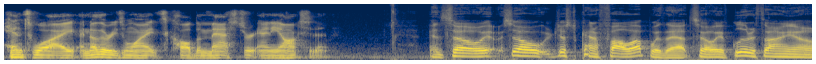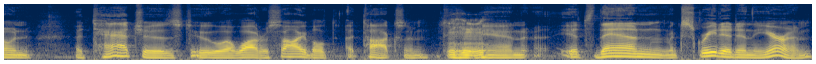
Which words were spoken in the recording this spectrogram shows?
Hence why another reason why it's called the master antioxidant. And so so just to kind of follow up with that, so if glutathione attaches to a water soluble uh, toxin mm-hmm. and it's then excreted in the urine.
